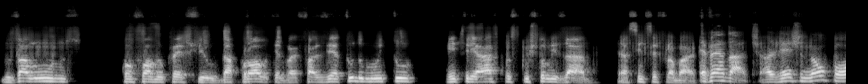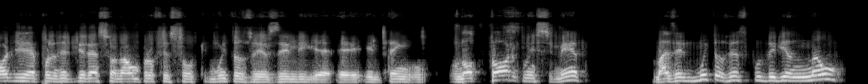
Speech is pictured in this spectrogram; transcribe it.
dos alunos, conforme o perfil da prova que ele vai fazer, é tudo muito, entre aspas, customizado. É assim que você trabalha. É verdade. A gente não pode, é, por exemplo, direcionar um professor que muitas vezes ele, é, é, ele tem um notório conhecimento, mas ele muitas vezes poderia não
